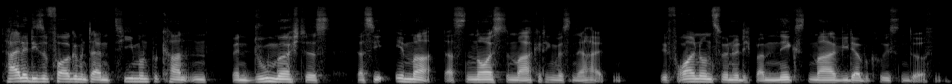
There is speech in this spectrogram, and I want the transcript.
Teile diese Folge mit deinem Team und Bekannten, wenn du möchtest, dass sie immer das neueste Marketingwissen erhalten. Wir freuen uns, wenn wir dich beim nächsten Mal wieder begrüßen dürfen.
